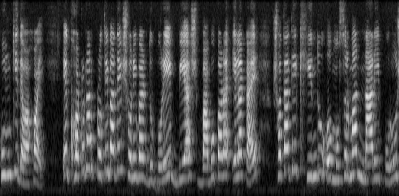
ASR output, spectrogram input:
হুমকি দেওয়া হয়। এ ঘটনার প্রতিবাদে শনিবার দুপুরে বিয়াস বাবুপাড়া এলাকায় শতাধিক হিন্দু ও মুসলমান নারী পুরুষ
